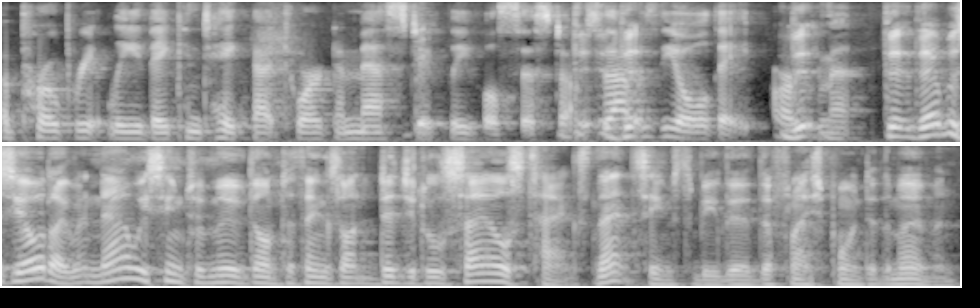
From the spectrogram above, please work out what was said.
appropriately, they can take that to our domestic legal system. So that the, was the old argument. The, the, that was the old argument. Now we seem to have moved on to things like digital sales tax. That seems to be the, the flashpoint at the moment.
